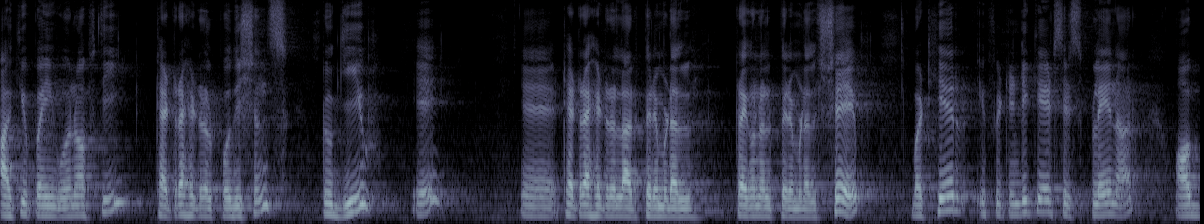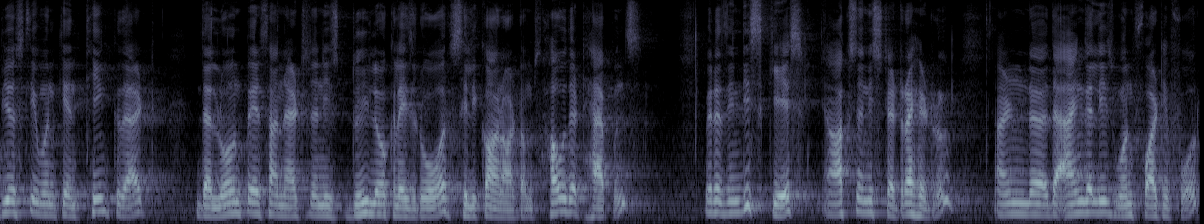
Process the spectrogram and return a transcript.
occupying one of the tetrahedral positions to give a, a tetrahedral or pyramidal trigonal pyramidal shape, but here if it indicates it is planar obviously one can think that the lone pairs on nitrogen is delocalized over silicon atoms. How that happens? Whereas in this case oxygen is tetrahedral and uh, the angle is 144.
